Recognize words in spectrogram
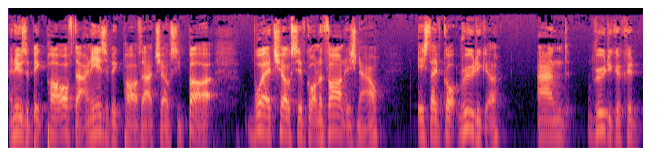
and he was a big part of that, and he is a big part of that at Chelsea. But where Chelsea have got an advantage now is they've got Rudiger, and Rudiger could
